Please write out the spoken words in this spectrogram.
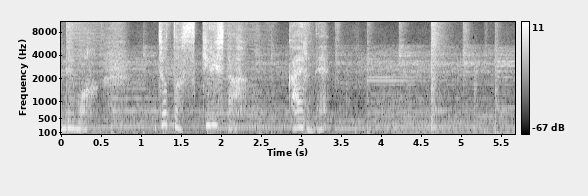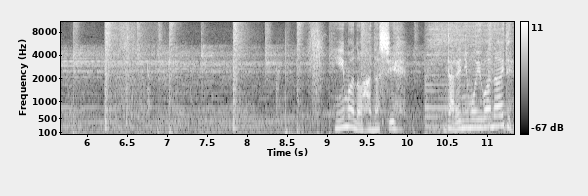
でもちょっとすっきりした帰るね今の話誰にも言わないでよ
